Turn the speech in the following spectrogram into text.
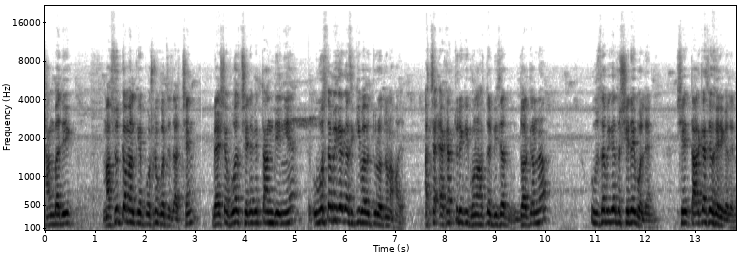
সাংবাদিক মাসুদ কামালকে প্রশ্ন করতে যাচ্ছেন, ব্যারিস্টার ফুয়াদ সেটাকে টান দিয়ে নিয়ে উপস্থাপিকার কাছে কীভাবে তুলনা হয়? আচ্ছা একাত্তরে কি গণহত্যার বিচার দরকার না? উপস্থাপিকা তো সেটাই বললেন, সে তার কাছেও হেরে গেলেন।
